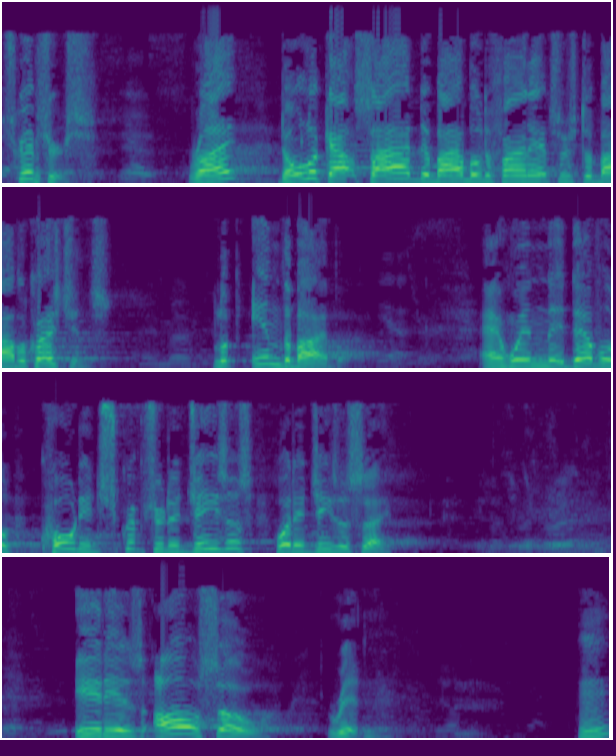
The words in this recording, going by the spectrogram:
Scriptures. Right? Don't look outside the Bible to find answers to Bible questions. Look in the Bible. And when the devil quoted scripture to Jesus, what did Jesus say? It is also written. Hmm?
